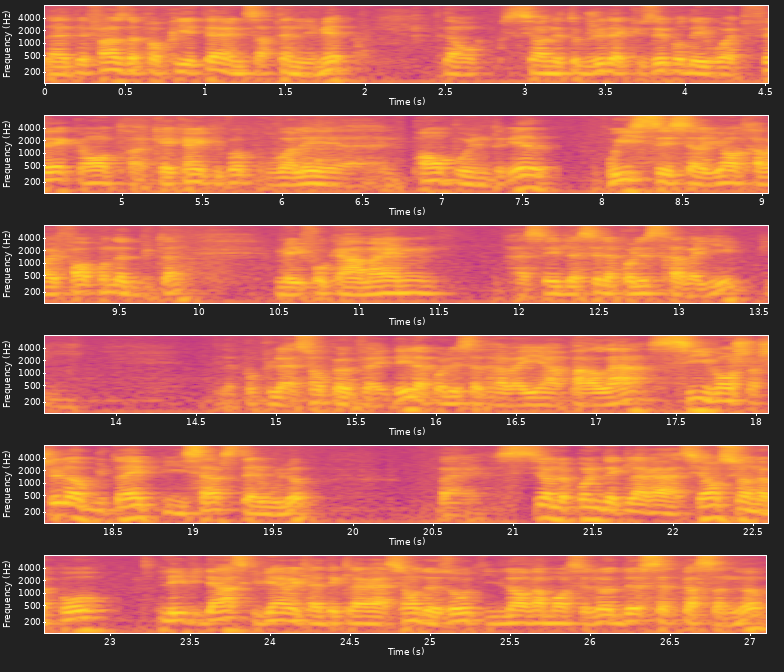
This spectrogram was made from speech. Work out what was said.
La défense de propriété a une certaine limite. Donc, si on est obligé d'accuser pour des voies de fait contre quelqu'un qui va pour voler euh, une pompe ou une drill, oui, c'est sérieux, on travaille fort pour notre butin, mais il faut quand même essayer de laisser la police travailler. Puis la population peut aider la police à travailler en parlant. S'ils vont chercher leur butin puis ils savent c'était où là, ben, si on n'a pas une déclaration, si on n'a pas l'évidence qui vient avec la déclaration d'eux autres, ils l'ont ramassé là de cette personne-là,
